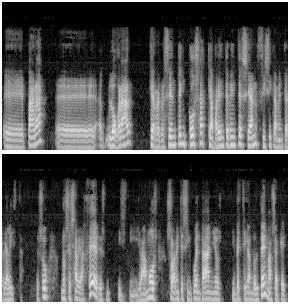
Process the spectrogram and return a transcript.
eh, para eh, lograr que representen cosas que aparentemente sean físicamente realistas. Eso no se sabe hacer y, llevamos solamente 50 años investigando el tema, o sea que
